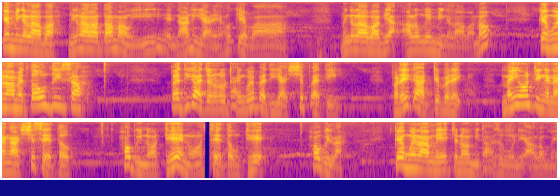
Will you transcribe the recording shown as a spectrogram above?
ကဲမင်္ဂလာပါမင်္ဂလာပါတားမောင်ကြီးတဲ့နားနေရတယ်ဟုတ်ကဲ့ပါမင်္ဂလာပါဗျအားလုံးပဲမင်္ဂလာပါနော်ကဲဝင်လာမယ်3သီးစား ပတ်တီးကကျွန်တော်တို့ဒိုင်ခွဲပတ်တီးက10ပတ်တီးဗရိတ်က1ဗရိတ်မိန်ရောတင်ကနန်းက83ဟုတ်ပြီနော်ဒဲ့နော်73ဒဲ့ဟုတ်ပြီလားကဲဝင်လာမယ်ကျွန်တော်မိသားစုဝင်တွေအားလုံးပဲ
